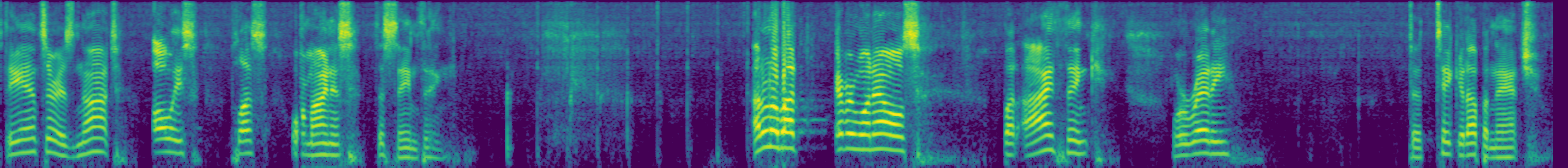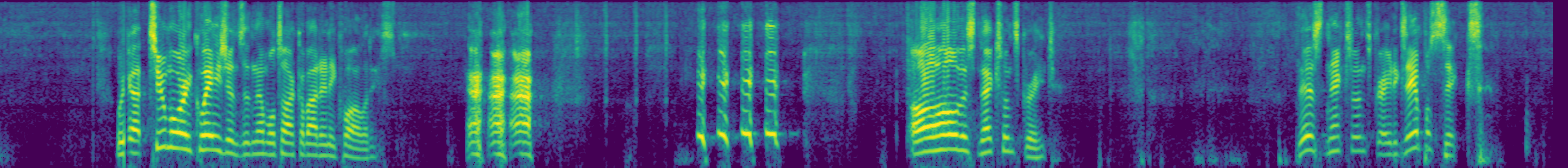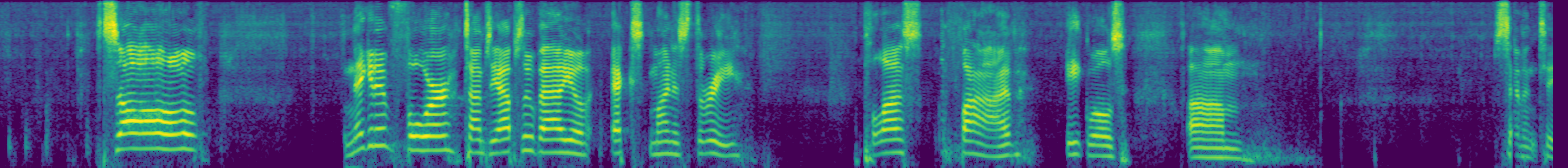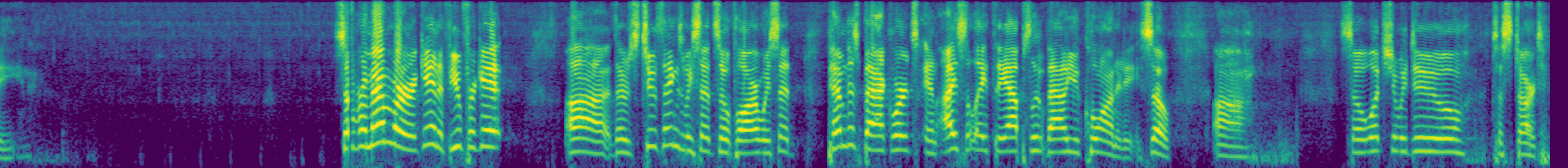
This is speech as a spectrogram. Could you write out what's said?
The answer is not always plus or minus the same thing. I don't know about everyone else, but I think we're ready to take it up a notch. We got two more equations and then we'll talk about inequalities. oh, this next one's great. This next one's great. Example 6 solve negative 4 times the absolute value of x minus 3 plus 5 equals um, 17. So remember, again, if you forget, uh, there's two things we said so far. We said PEMDAS backwards and isolate the absolute value quantity. So, uh, so what should we do? to start.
